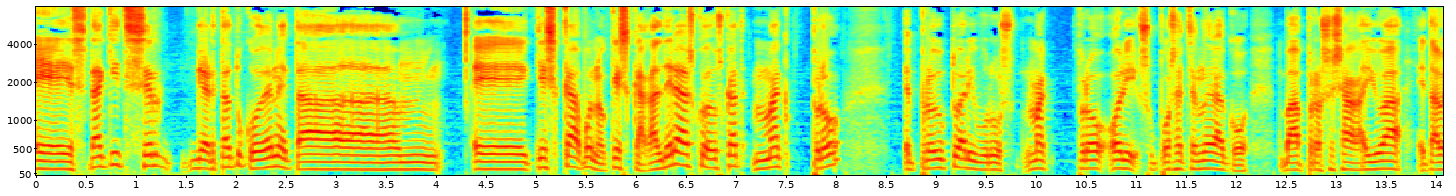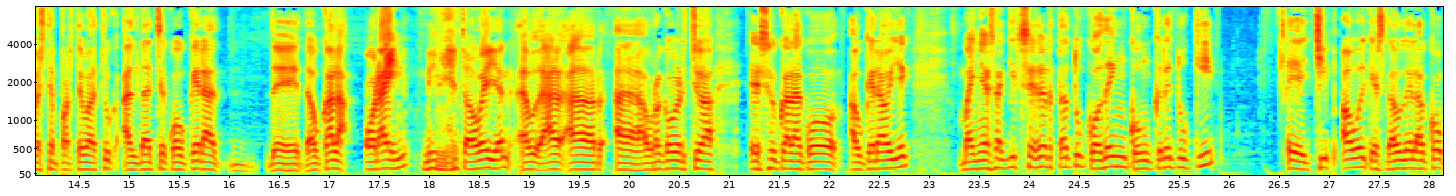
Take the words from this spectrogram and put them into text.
Ez dakit zer gertatuko den eta mm, e, keska, bueno, keska, galdera asko dauzkat Mac Pro e, produktuari buruz. Mac Pro hori suposatzen delako ba, prozesagailua eta beste parte batzuk aldatzeko aukera de, daukala orain, 2008an, au- a- a- a- aurreko bertsioa ez eukalako aukera horiek, baina ez dakit zer gertatuko den konkretuki e, chip hauek ez daudelako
